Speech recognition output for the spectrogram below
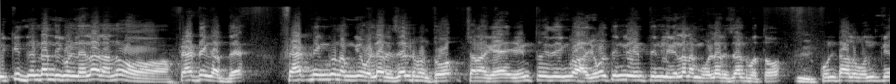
ಮಿಕ್ಕಿದ ಗಂಡಂದಿಗಳನ್ನೆಲ್ಲ ನಾನು ಫ್ಯಾಟ್ನಿಂಗ್ ಹಾಕ್ದೆ. ಫ್ಯಾಟ್ನಿಂಗು ನಮಗೆ ಒಳ್ಳೆ ರಿಸಲ್ಟ್ ಬಂತು ಚೆನ್ನಾಗಿ. ಎಂಟು ತಿಂಗಳು ಏಳು ತಿಂಗಳು ಎಂಟು ತಿಂಗಳಿಗೆಲ್ಲ ನಮ್ಗೆ ಒಳ್ಳೆ ರಿಸಲ್ಟ್ ಬಂತು. ಕುಂಟಾಲ್ ಒಂದ್ ಕೆ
